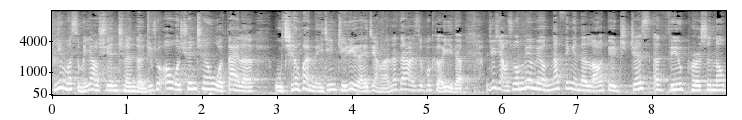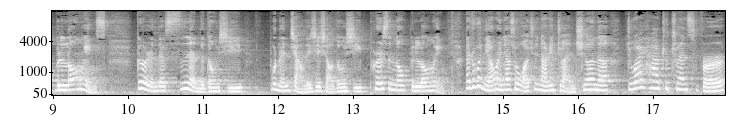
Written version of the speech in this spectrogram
你有没有什么要宣称的？就说哦，我宣称我带了五千万美金。举例来讲了，那当然是不可以的。你就讲说没有没有，Nothing in the luggage，just a few personal belongings，个人的私人的东西。不能讲的一些小东西，personal belonging。那如果你要问人家说我要去哪里转车呢？Do I have to transfer？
